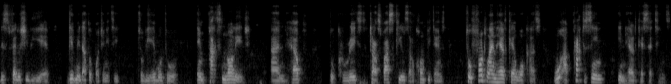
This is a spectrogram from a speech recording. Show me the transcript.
this fellowship year gave me that opportunity to be able to impact knowledge and help to create transfer skills and competence to frontline healthcare workers who are practicing in healthcare settings.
